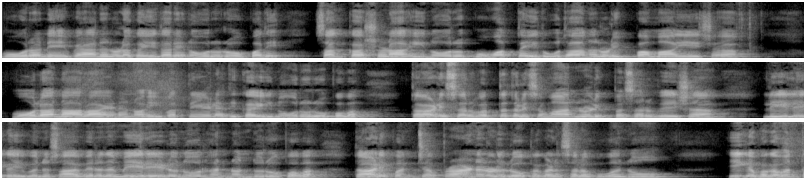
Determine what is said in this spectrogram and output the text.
ಮೂರನೇ ವ್ಯಾನನೊಳಗೈದರೆ ನೂರು ರೂಪದಿ ಸಂಕರ್ಷಣ ಐನೂರು, ಮೂವತ್ತೈದು ಉದಾನನೊಳಿಪ್ಪ ಮಾಯೇಶ. ಮೂಲ ನಾರಾಯಣನು ಐವತ್ತೇಳಧಿಕ ಐನೂರು ರೂಪವ ತಾಳಿ ಸರ್ವತ್ತದಳಿ ಸಮಾನೊಳಿಪ್ಪ ಸರ್ವೇಶ. ಲೀಲೆ ಲೀಲೆಗೈವನು ಸಾವಿರದ ಮೇಲೇಳು ನೂರ ಹನ್ನೊಂದು ರೂಪವ. ತಾಳಿ ಪಂಚ ಪ್ರಾಣರಳು ಲೋಕಗಳ ಸಲಹುವನು. ಹೀಗೆ ಭಗವಂತ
